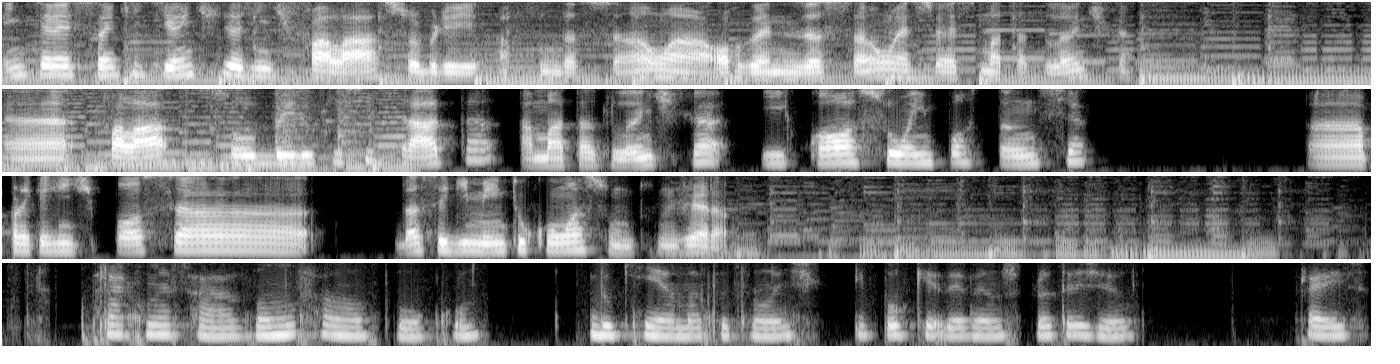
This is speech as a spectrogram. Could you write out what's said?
É interessante que antes da gente falar sobre a fundação, a organização SOS Mata Atlântica, é, falar sobre do que se trata a Mata Atlântica e qual a sua importância uh, para que a gente possa dar seguimento com o assunto no geral. Para começar, vamos falar um pouco do que é a Mata Atlântica e por que devemos protegê-la. Para isso,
